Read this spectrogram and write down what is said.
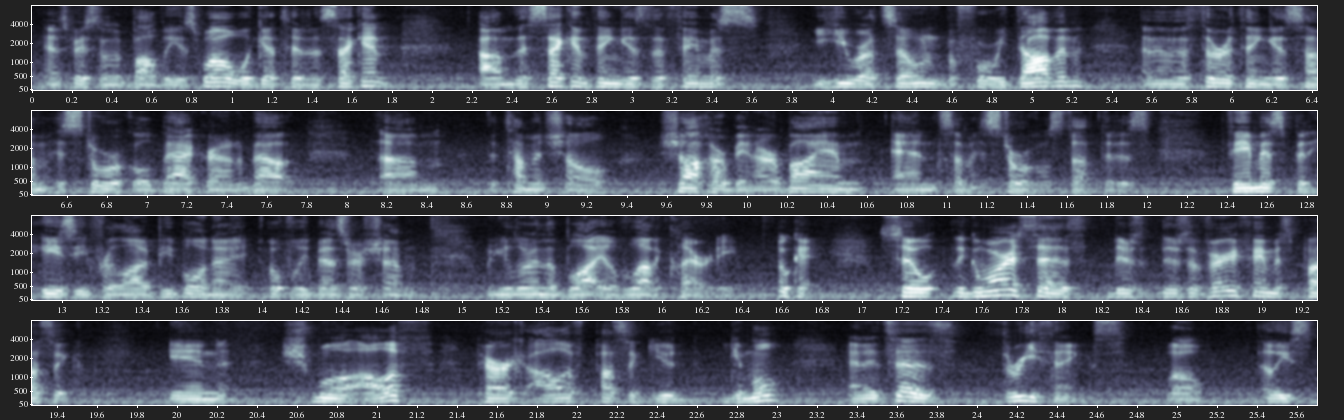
and it's based on the Bavli as well. We'll get to it in a second. Um, the second thing is the famous Yehi Ratzon before we daven, and then the third thing is some historical background about um, the Tamid Shal Shachar Ben Arbayim and some historical stuff that is famous but hazy for a lot of people. And I hopefully Bezer Hashem, when you learn the blot, you'll have a lot of clarity. Okay, so the Gemara says there's there's a very famous pasuk in Shmuel Aleph, Parak Aleph, pasuk Yud Gimel, and it says three things. Well, at least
